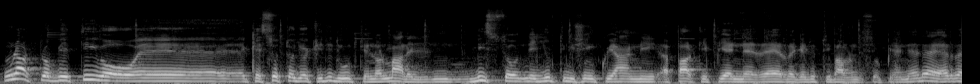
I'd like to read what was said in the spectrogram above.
Un altro obiettivo è che sotto gli occhi di tutti è normale, visto negli ultimi cinque anni, a parte il PNRR, che tutti parlano di questo PNRR,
